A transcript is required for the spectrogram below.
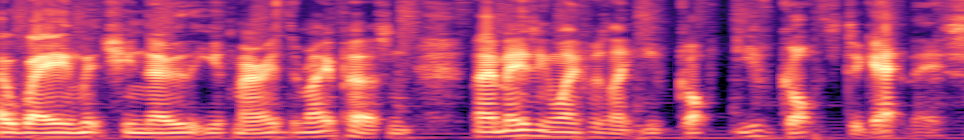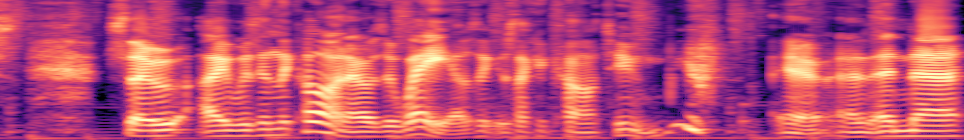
a way in which you know that you've married the right person. My amazing wife was like, "You've got, you've got to get this." So I was in the car and I was away. I was like, it was like a cartoon, and, and uh,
